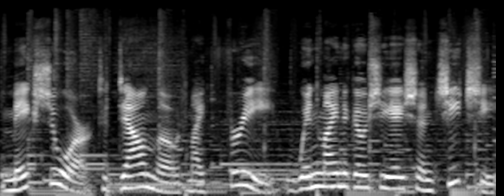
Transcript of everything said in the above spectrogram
Make sure to download my free Win My Negotiation cheat sheet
